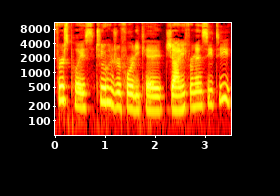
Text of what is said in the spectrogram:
First place, 240k, Johnny from NCT.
